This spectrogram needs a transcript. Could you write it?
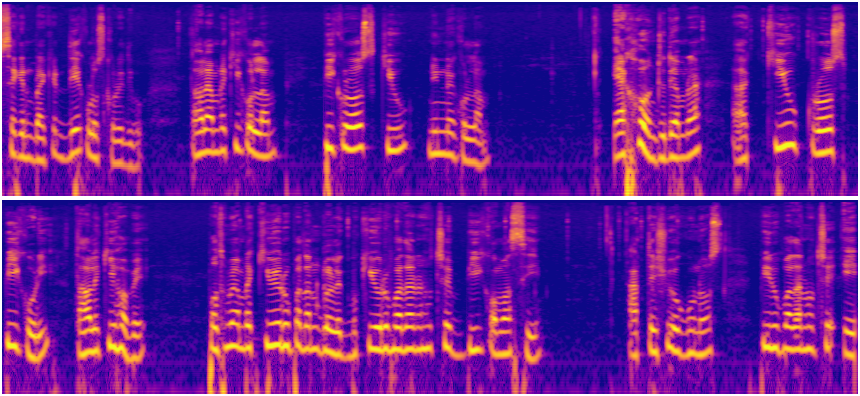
সেকেন্ড ব্র্যাকেট দিয়ে ক্লোজ করে দিব। তাহলে আমরা কি করলাম? পি ক্রস কিউ নির্ণয় করলাম। এখন যদি আমরা কিউ ক্রস পি করি, তাহলে কি হবে? প্রথমে আমরা কিউ এর উপাদানগুলো লিখব। কিউ এর উপাদান হচ্ছে বি কমা সি কার্তেশীয় গুণস, পির উপাদান হচ্ছে এ।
